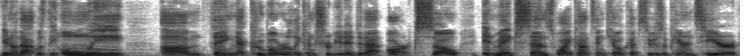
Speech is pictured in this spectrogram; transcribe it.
You know, that was the only um, thing that Kubo really contributed to that arc. So it makes sense why Katen Kyokotsu's appearance here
